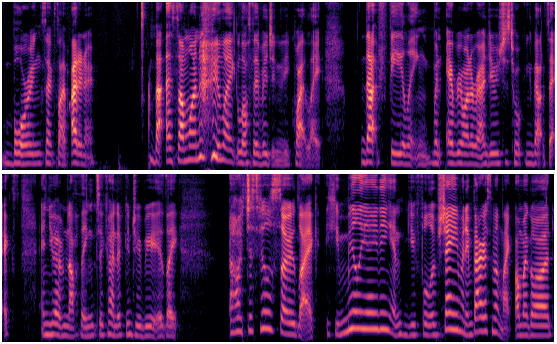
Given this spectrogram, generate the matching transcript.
boring sex life. I don't know. But as someone who like lost their virginity quite late, that feeling when everyone around you is just talking about sex and you have nothing to kind of contribute is like oh it just feels so like humiliating and you're full of shame and embarrassment like oh my god.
